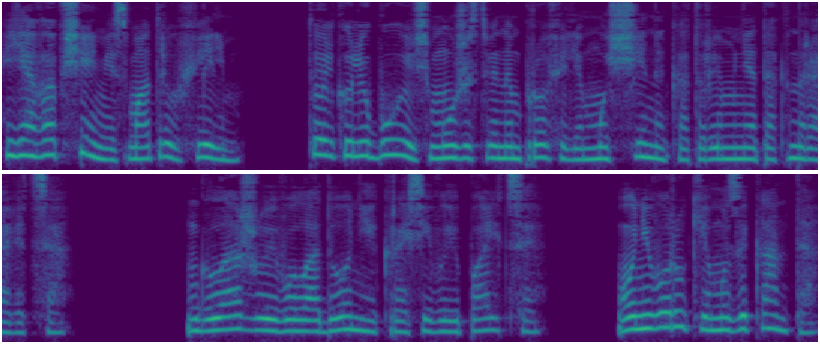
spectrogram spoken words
Я вообще не смотрю фильм, только любуюсь мужественным профилем мужчины, который мне так нравится. Глажу его ладони, красивые пальцы. У него руки музыканта.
